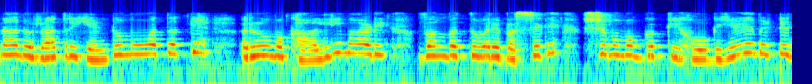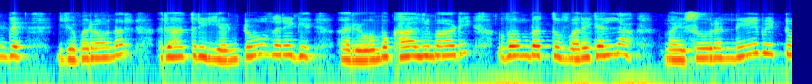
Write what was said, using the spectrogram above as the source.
ನಾನು ರಾತ್ರಿ ಎಂಟು ಮೂವತ್ತಕ್ಕೆ ರೂಮು ಖಾಲಿ ಮಾಡಿ ಒಂಬತ್ತುವರೆ ಬಸ್ಸಿಗೆ ಶಿವಮೊಗ್ಗಕ್ಕೆ ಹೋಗಿಯೇ ಬಿಟ್ಟಿದ್ದೆ. ಯುವರಾನರ್ ರಾತ್ರಿ ಎಂಟೂವರೆಗೆ ರೂಮು ಖಾಲಿ ಮಾಡಿ ಒಂಬತ್ತುವರೆಗೆಲ್ಲ ಮೈಸೂರನ್ನೇ ಬಿಟ್ಟು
